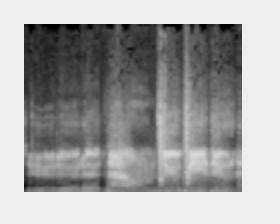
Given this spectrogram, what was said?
Do do do down, do dooby doo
